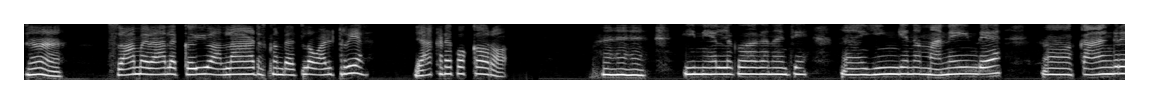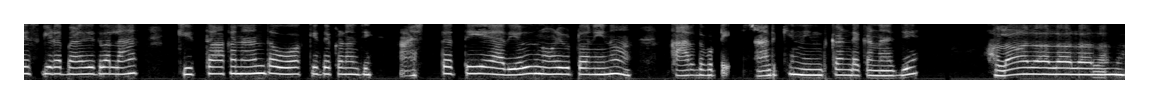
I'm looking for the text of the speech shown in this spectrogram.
ಹಾ, ಸ್ವಾಮಿ ಆಲ ಕೈ ಅಲ್ಲಾಡಿಸ್ಕೊಂಡು ಎಟ್ಲ ಹೊಲ್ಟ್ರಿ ಯಾ ಕಡೆ ಹೊಕ್ಕವ್ರು ಇನ್ನೆಲ್ಲಿಗೂ ಹೋಗೋಣ ಅಜ್ಜಿ ಹಿಂಗೆ ನಮ್ಮ ಮನೆಯಿಂದ ಕಾಂಗ್ರೆಸ್ ಗಿಡ ಬೆಳೆದಿದ್ವಲ್ಲ, ಕಿತ್ತಾಕನ ಅಂತ ಹೋಗ್ತಿದ್ದೆ ಕಣಜ್ಜಿ ಅಷ್ಟೊತ್ತಿ ಅದು ಎಲ್ಲಿ ನೋಡಿಬಿಟ್ಟು ನೀನು? ಕಾರ್ದು ಅದಕ್ಕೆ ನಿಂತ್ಕೊಂಡೆ ಕಣಜ್ಜಿ ಅಲ ಅಲ ಅಲ ಅಲ ಅಲ.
